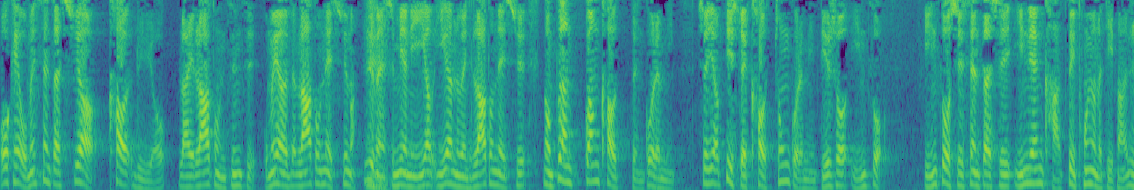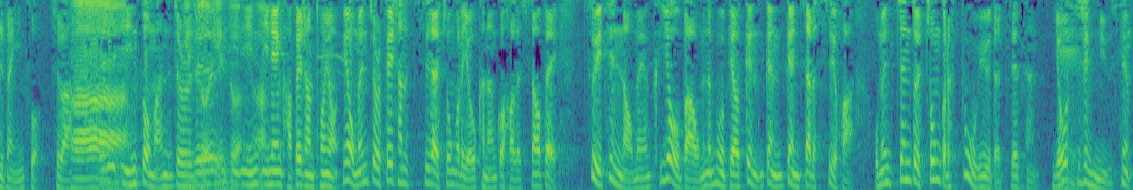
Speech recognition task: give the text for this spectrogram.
OK，我们现在需要靠旅游来拉动经济，我们要拉动内需嘛。日本是面临一样一样的问题，拉动内需，那我们不能光靠本国人民，所以要必须得靠中国人民，比如说银座。银座是现在是银联卡最通用的地方，日本银座是吧？啊，银座嘛，就是这个银银联卡非常通用，因为我们就是非常的期待中国的游客能够好的消费。最近呢，我们又把我们的目标更更更加的细化，我们针对中国的富裕的阶层，尤其是女性，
